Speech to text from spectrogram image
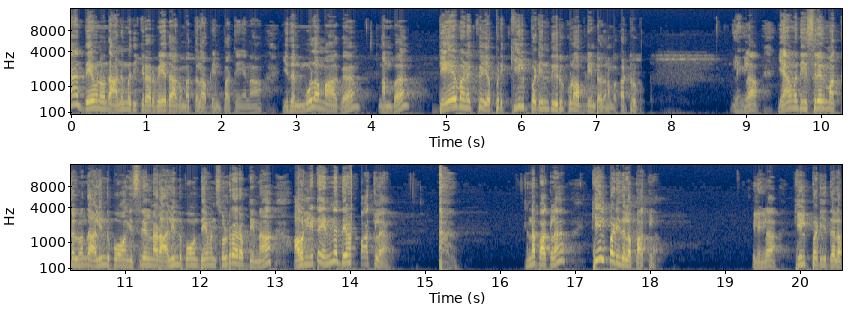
ஏன் தேவன் வந்து அனுமதிக்கிறார் வேதாகமத்தில் அப்படின்னு பார்த்தீங்கன்னா இதன் மூலமாக நம்ம தேவனுக்கு எப்படி கீழ்ப்படிந்து இருக்கணும் அப்படின்றத நம்ம கற்றுக்கணும். இல்லைங்களா? ஏன் வந்து இஸ்ரேல் மக்கள் வந்து அழிந்து போவாங்க இஸ்ரேல் நாடு அழிந்து போவோம் தேவன் சொல்கிறார் அப்படின்னா அவர்கிட்ட என்ன தேவன் பார்க்கல? என்ன பார்க்கல? கீழ்ப்படிதலை பார்க்கல. இல்லைங்களா? கீழ்ப்படிதலை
